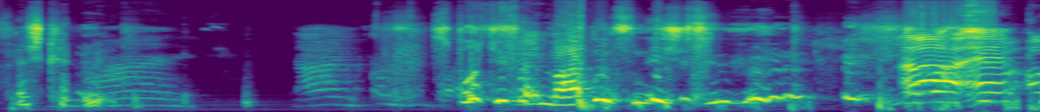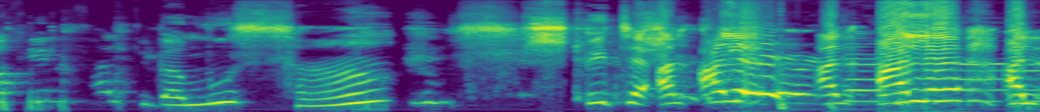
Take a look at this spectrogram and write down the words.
Vielleicht könnten wir. Nein. Nein, komm. Spotify mag uns nicht. Aber äh, auf jeden Fall über Musa. Bitte an alle, an alle, an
